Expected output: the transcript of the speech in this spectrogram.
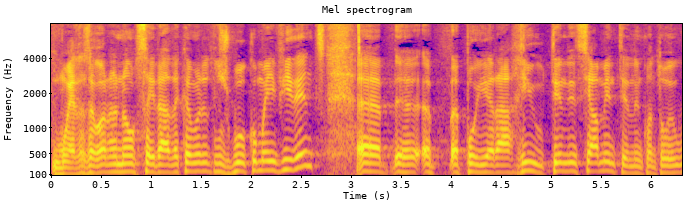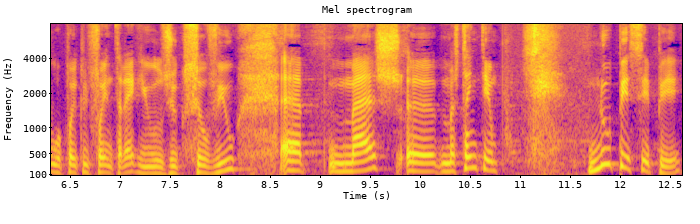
Moedas agora não sairá da Câmara de Lisboa, como é evidente, apoiará Rio tendencialmente, tendo em conta o, o apoio que lhe foi entregue e o elogio que se ouviu, uh, mas, uh, mas tem tempo. No PCP,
